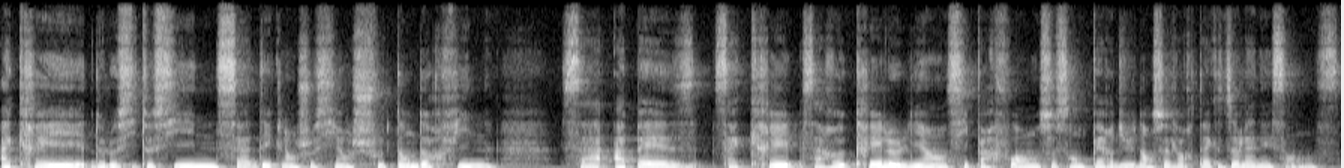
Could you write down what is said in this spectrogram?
à créer de l'ocytocine, ça déclenche aussi un shoot d'endorphine, ça apaise, ça, crée, ça recrée le lien si parfois on se sent perdu dans ce vortex de la naissance.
